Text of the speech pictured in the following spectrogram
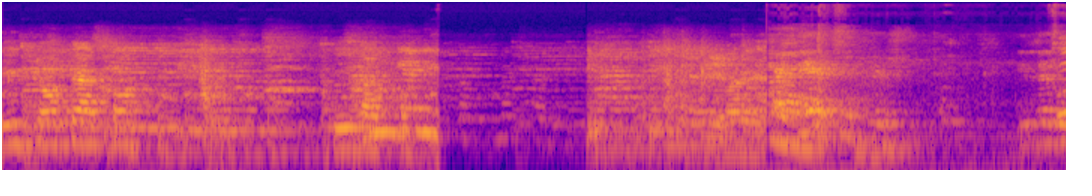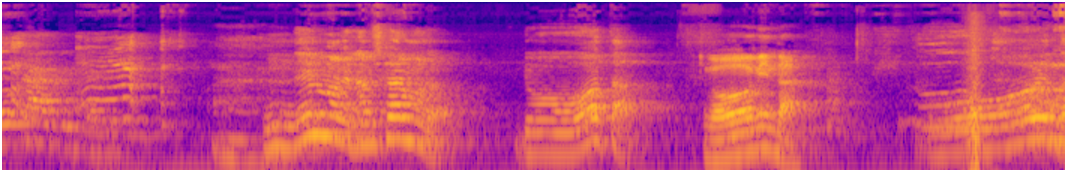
ಈಗ ಟೋಪಿ ಹಾಕೋ ಈಗ ಮಗ ಏನು ಮಾಡಿ ನಮಸ್ಕಾರ ಮಾಡು. ಜೋತ. ಗೋವಿಂದ. ಗೋವಿಂದ.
